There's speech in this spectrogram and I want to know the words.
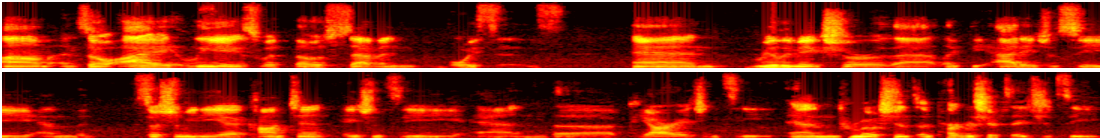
Um, and so I liaise with those seven voices and really make sure that like the ad agency and the social media content agency and the PR agency and promotions and partnerships agency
